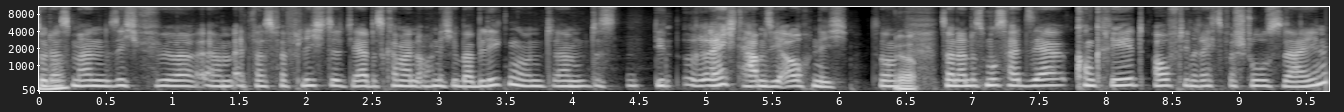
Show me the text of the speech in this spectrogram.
sodass man sich für ähm, etwas verpflichtet. Ja, das kann man auch nicht überblicken und ähm, das Recht haben sie auch nicht. So, Ja. Sondern das muss halt sehr konkret auf den Rechtsverstoß sein.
